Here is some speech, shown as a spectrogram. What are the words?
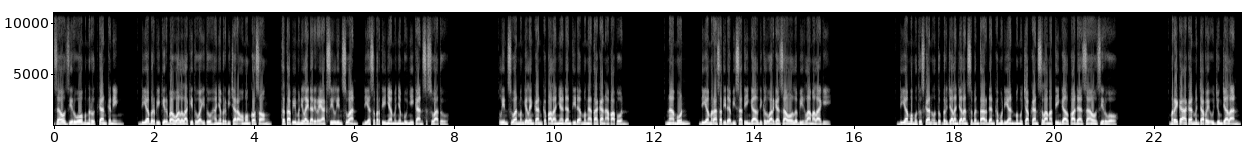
Zhao Ziruo mengerutkan kening. Dia berpikir bahwa lelaki tua itu hanya berbicara omong kosong, tetapi menilai dari reaksi Lin Xuan, dia sepertinya menyembunyikan sesuatu. Lin Xuan menggelengkan kepalanya dan tidak mengatakan apa pun. Namun, dia merasa tidak bisa tinggal di keluarga Zhao lebih lama lagi. Dia memutuskan untuk berjalan-jalan sebentar dan kemudian mengucapkan selamat tinggal pada Zhao Ziruo. Mereka akan mencapai ujung jalan,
